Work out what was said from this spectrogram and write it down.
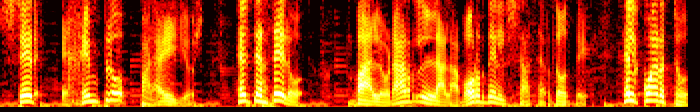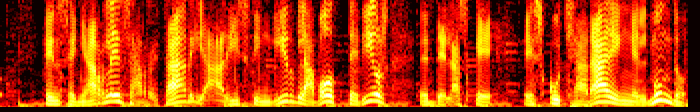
ser ejemplo para ellos. El tercero, valorar la labor del sacerdote. El cuarto, enseñarles a rezar y a distinguir la voz de Dios de las que escuchará en el mundo.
